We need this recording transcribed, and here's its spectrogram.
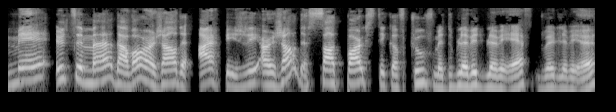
Mais ultimement, d'avoir un genre de RPG, un genre de South Park Stick of Truth, mais WWF, WWE,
